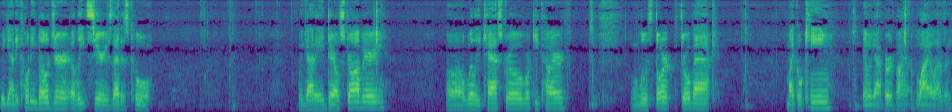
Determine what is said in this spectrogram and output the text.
We got a Cody Bellinger Elite Series. That is cool. We got a Darryl Strawberry, uh, Willi Castro rookie card, Lewis Thorpe throwback, Michael King, and we got Bert Blyleven.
